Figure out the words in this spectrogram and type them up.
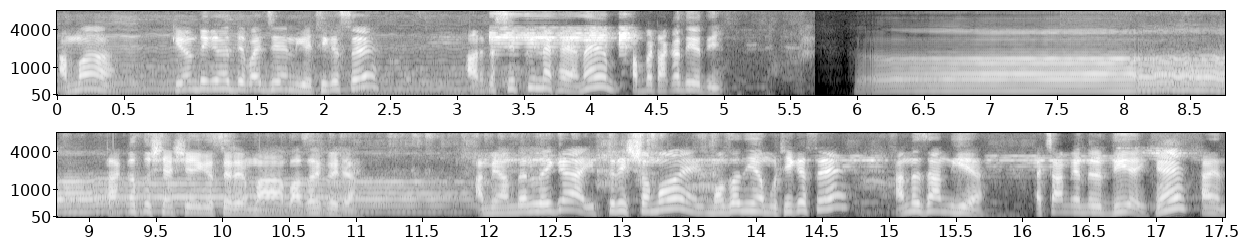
আম্মা কেনাতে কেনাতে বাইর গিয়ে, ঠিক আছে? আর একটা সিপি না খায় না আব্বা, টাকা দিয়ে দিই। টাকা তো শেষ হয়ে গেছে রে মা, বাজার কইরা। আমি আন্দার লইগা ইফতারির সময় মজা নিয়ে ঠিক আছে? আন্দার যান গিয়া। আচ্ছা আমি আন্দার দিয়ে হ্যাঁ? আয়েন।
